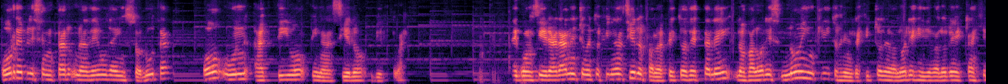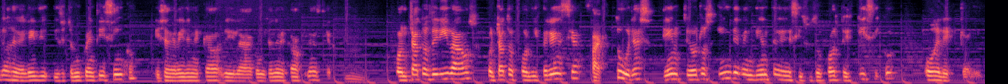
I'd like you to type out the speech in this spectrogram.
o representar una deuda insoluta o un activo financiero virtual. Se considerarán instrumentos financieros para los efectos de esta ley los valores no inscritos en el registro de valores y de valores extranjeros de la ley 18.045, esa es la ley de, mercado, de la Comisión de Mercado Financiero. Mm contratos derivados, contratos por diferencia, facturas, entre otros, independientes de si su soporte es físico o electrónico.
